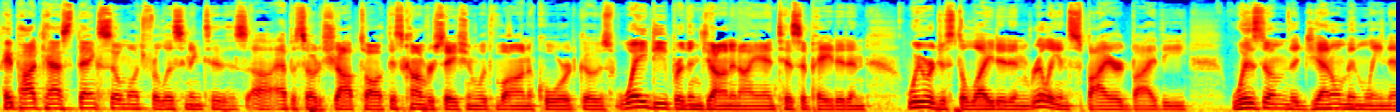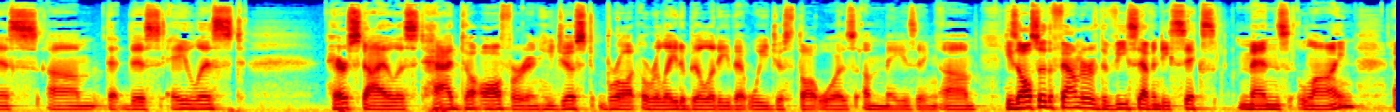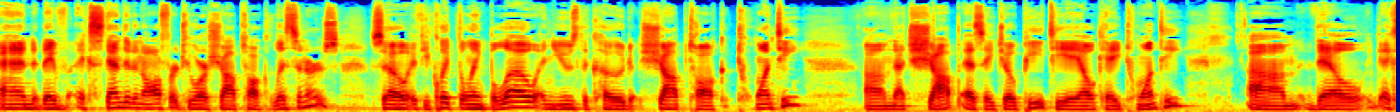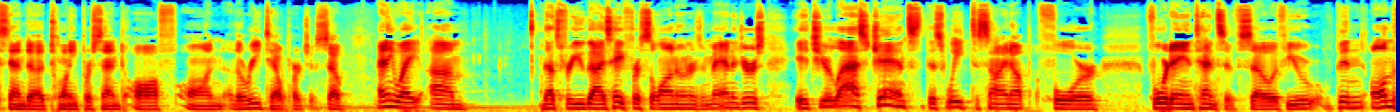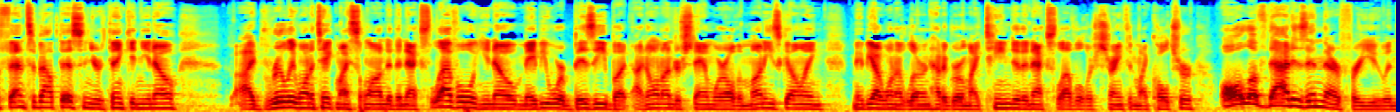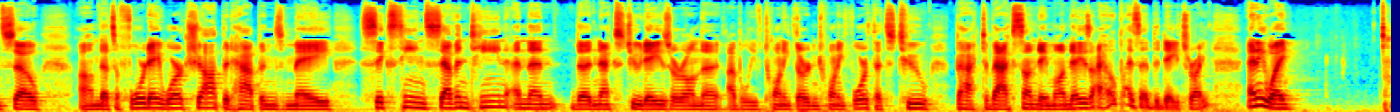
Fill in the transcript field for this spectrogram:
Hey, podcast, thanks so much for listening to this uh, episode of Shop Talk. This conversation with Vaughn Acord goes way deeper than John and I anticipated, and we were just delighted and really inspired by the wisdom, the gentlemanliness um, that this A list hairstylist had to offer, and he just brought a relatability that we just thought was amazing. Um, he's also the founder of the V76 men's line, and they've extended an offer to our Shop Talk listeners. So if you click the link below and use the code Shop Talk 20, um, that's shop, S H O P T A L K 20. Um, they'll extend a 20% off on the retail purchase. So, anyway, um, that's for you guys. Hey, for salon owners and managers, it's your last chance this week to sign up for four day intensive. So if you've been on the fence about this and you're thinking, you know, I really want to take my salon to the next level. You know, maybe we're busy, but I don't understand where all the money's going. Maybe I want to learn how to grow my team to the next level or strengthen my culture. All of that is in there for you. And so um, that's a four day workshop. It happens May 16, 17, and then the next two days are on the, I believe, 23rd and 24th. That's two back to back Sunday, Mondays. I hope I said the dates right. Anyway,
